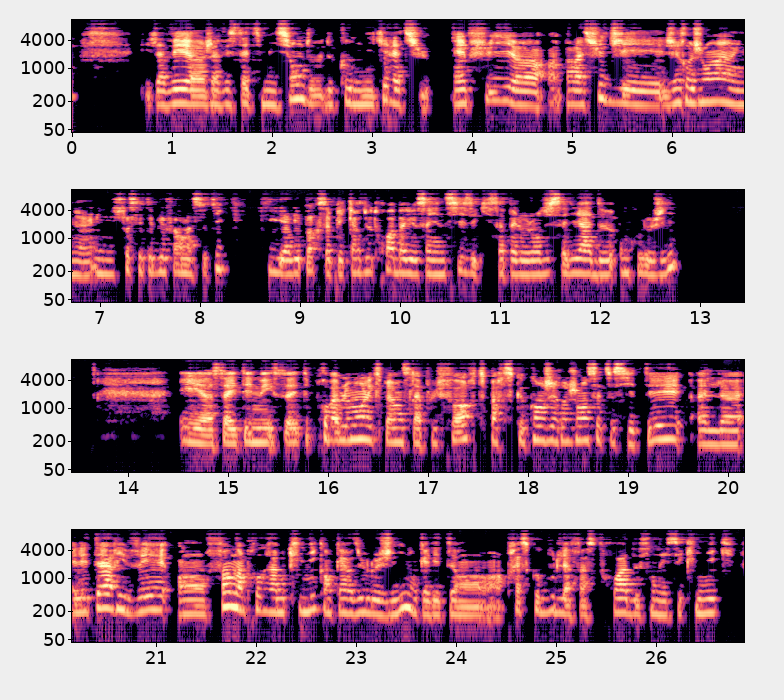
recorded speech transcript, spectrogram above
J'avais cette mission de, communiquer là-dessus. Et puis par la suite j'ai rejoint une société biopharmaceutique qui à l'époque s'appelait Cardio 3 Biosciences et qui s'appelle aujourd'hui Celia de Oncologie. Et euh, ça, a été, ça a été probablement l'expérience la plus forte parce que quand j'ai rejoint cette société, elle, euh, elle était arrivée en fin d'un programme clinique en cardiologie. Donc elle était en, presque au bout de la phase 3 de son essai clinique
